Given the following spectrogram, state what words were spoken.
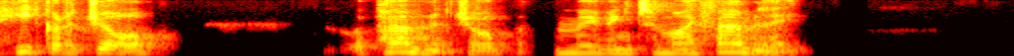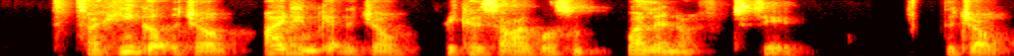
he'd got a job, a permanent job, moving to my family. So he got the job. I didn't get the job because I wasn't well enough to do the job.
